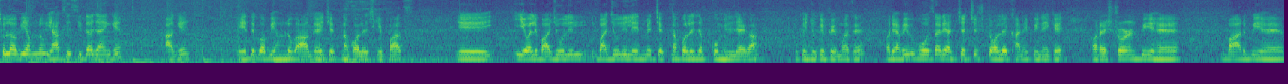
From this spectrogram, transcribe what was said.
चलो, अभी हम लोग यहाँ से सीधा जाएँगे। आगे, ये देखो, अभी हम लोग आ गए चेतना कॉलेज के पास। ये ये वाले बाजू वाली बाजू वाली लेन में चेतना कॉलेज आपको मिल जाएगा। ओके, जो कि फ़ेमस है। और यहाँ पे भी बहुत सारे अच्छे अच्छे स्टॉल है खाने पीने के। और रेस्टोरेंट भी है बार भी है,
